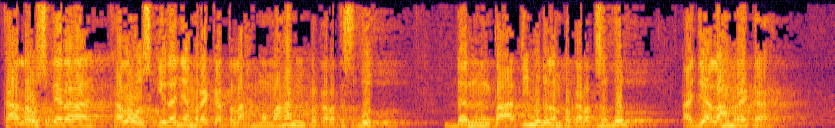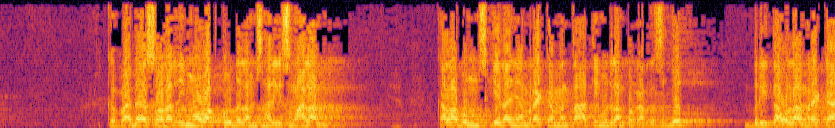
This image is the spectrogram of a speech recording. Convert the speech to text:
Kalau sekira kalau sekiranya mereka telah memahami perkara tersebut dan mentaatimu dalam perkara tersebut, ajaklah mereka kepada sholat lima waktu dalam sehari semalam. Kalaupun sekiranya mereka mentaatimu dalam perkara tersebut, beritahulah mereka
